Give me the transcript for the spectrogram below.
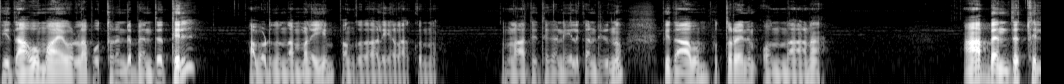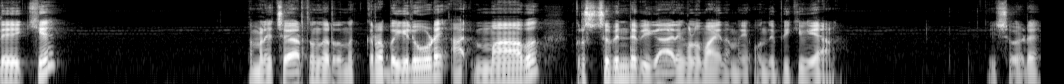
പിതാവുമായുള്ള പുത്രന്റെ ബന്ധത്തിൽ അവിടുന്ന് നമ്മളെയും പങ്കുകാളികളാക്കുന്നു. നമ്മൾ ആദ്യത്തെ കണ്ണിയിൽ കണ്ടിരുന്നു പിതാവും പുത്രനും ഒന്നാണ്. ആ ബന്ധത്തിലേക്ക് നമ്മളെ ചേർത്ത് നിർത്തുന്ന കൃപയിലൂടെ ആത്മാവ് ക്രിസ്തുവിന്റെ വികാരങ്ങളുമായി നമ്മെ ഒന്നിപ്പിക്കുകയാണ്. ഈശോയുടെ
